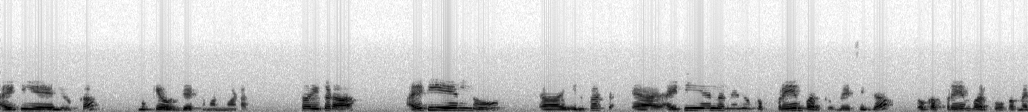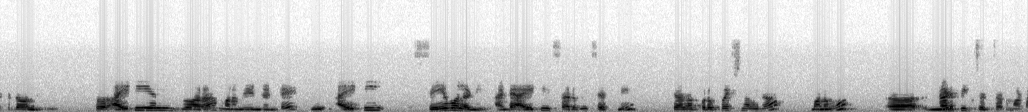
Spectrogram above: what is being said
ఐటీఏఎల్ యొక్క ముఖ్య ఉద్దేశం అనమాట సో ఇక్కడ ఐటీఏఎల్లో Uh, ఇన్ఫాక్ట్ ఐటీఎల్ uh, అనేది ఒక ఫ్రేమ్ వర్క్ బేసిక్గా ఒక ఫ్రేమ్ వర్క్ ఒక మెథడాలజీ సో ఐటీఎల్ ద్వారా మనం ఏంటంటే ఈ ఐటీ సేవలని అంటే ఐటీ సర్వీసెస్ని చాలా ప్రొఫెషనల్గా మనము uh, నడిపించవచ్చు అనమాట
